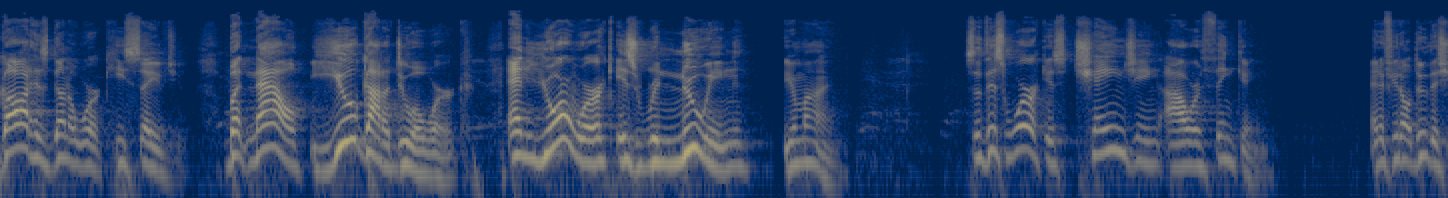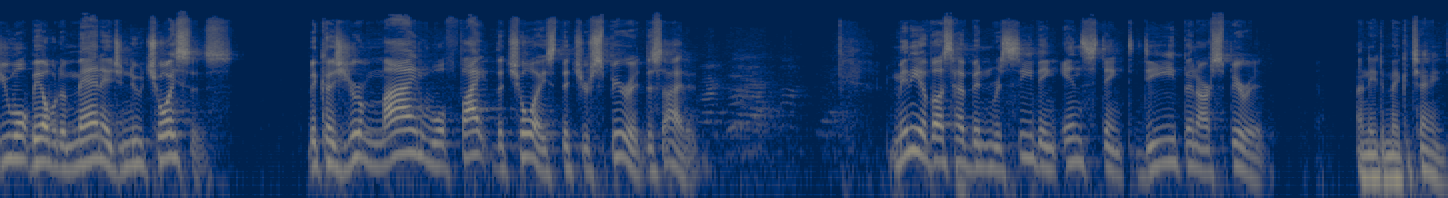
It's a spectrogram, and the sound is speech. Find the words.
God has done a work, He saved you. But now you got to do a work, and your work is renewing your mind. So, this work is changing our thinking. And if you don't do this, you won't be able to manage new choices because your mind will fight the choice that your spirit decided. Many of us have been receiving instinct deep in our spirit. I need to make a change.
